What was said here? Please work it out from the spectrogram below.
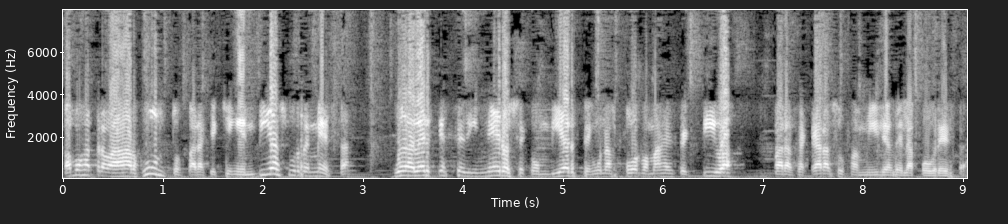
vamos a trabajar juntos para que quien envía su remesa pueda ver que ese dinero se convierte en una forma más efectiva para sacar a sus familias de la pobreza.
